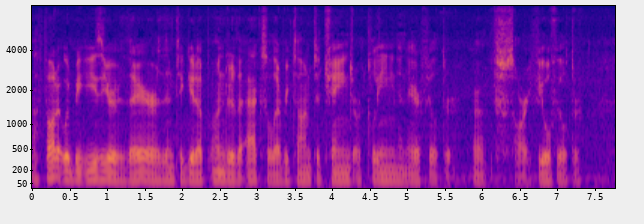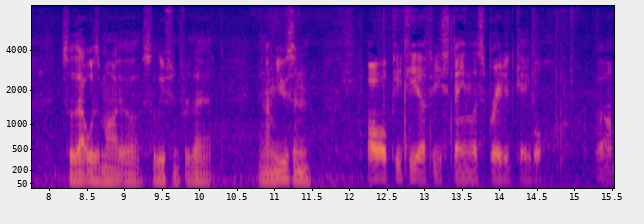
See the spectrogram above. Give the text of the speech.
I thought it would be easier there than to get up under the axle every time to change or clean an air filter or sorry fuel filter. So that was my uh, solution for that. And I'm using all PTFE stainless braided cable. Um,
